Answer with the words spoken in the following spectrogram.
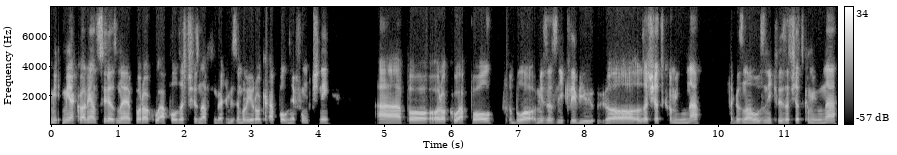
my, my ako Aliancia sme po roku a pol začali fungovať. My sme boli rok a pol nefunkční a po roku a pol to bolo, my sme vznikli v, o, začiatkom júna, tak znovu vznikli začiatkom júna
